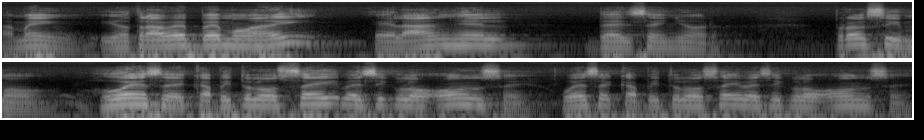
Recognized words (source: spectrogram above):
Amén. Y otra vez vemos ahí el ángel del Señor. Próximo, jueces capítulo 6, versículo 11. Jueces capítulo 6, versículo 11.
